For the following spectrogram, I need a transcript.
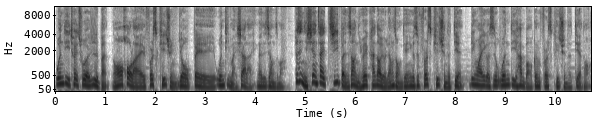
温蒂退出了日本，然后后来 First Kitchen 又被温蒂买下来，应该是这样子嘛？就是你现在基本上你会看到有两种店，一个是 First Kitchen 的店，另外一个是温蒂汉堡跟 First Kitchen 的店哦。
